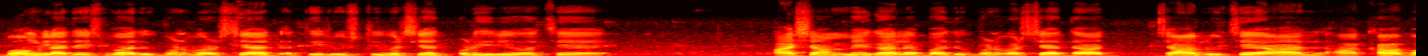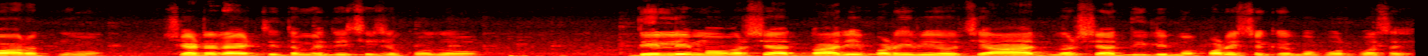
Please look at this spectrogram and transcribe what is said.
બાંગ્લાદેશ બાજુ પણ વરસાદ, અતિવૃષ્ટિ વરસાદ પડી રહ્યો છે. આસામ મેઘાલય બાજુ પણ વરસાદ ચાલુ છે. આ આખા ભારતનું સેટેલાઇટથી તમે દેખી શકો છો. દિલ્હીમાં વરસાદ ભારે પડી રહ્યો છે. આજ વરસાદ દિલ્હીમાં પડી શકે બપોર પછી.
